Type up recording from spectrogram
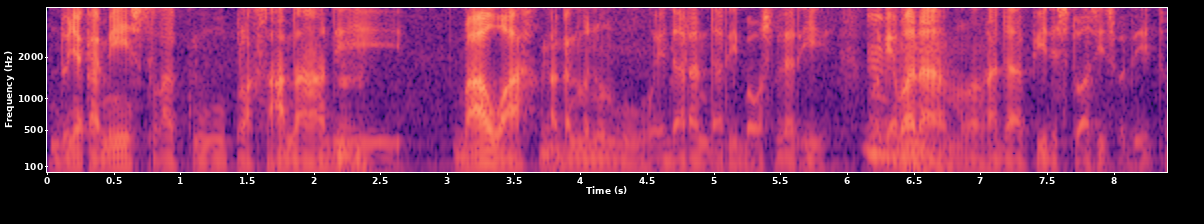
tentunya kami selaku pelaksana di bawah akan menunggu edaran dari Bawaslu RI bagaimana menghadapi di situasi seperti itu?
